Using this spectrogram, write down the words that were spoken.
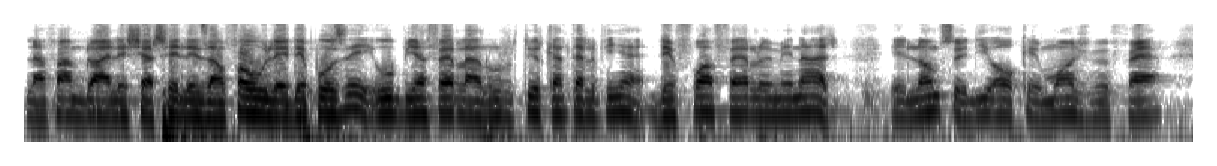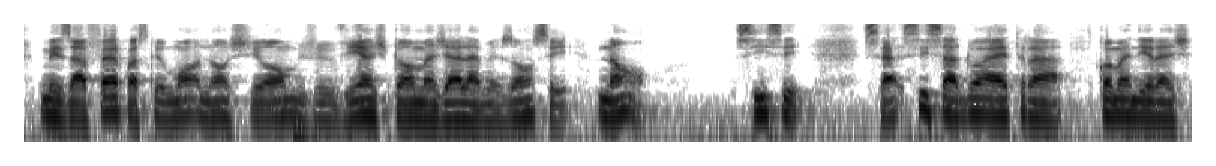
la femme doit aller chercher les enfants ou les déposer, ou bien faire la nourriture quand elle vient, des fois faire le ménage. Et l'homme se dit, ok, moi je veux faire mes affaires parce que moi, non, je suis homme, je viens, je dois manger à la maison, c'est, non. Si c'est, ça, si ça doit être, euh, comment dirais-je,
